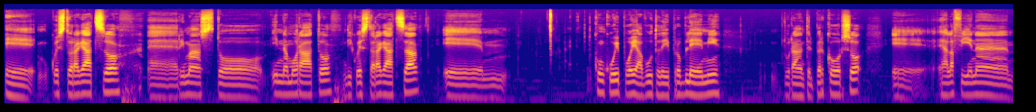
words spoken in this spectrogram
e questo ragazzo è rimasto innamorato di questa ragazza e mm, con cui poi ha avuto dei problemi durante il percorso e, e alla fine mm,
